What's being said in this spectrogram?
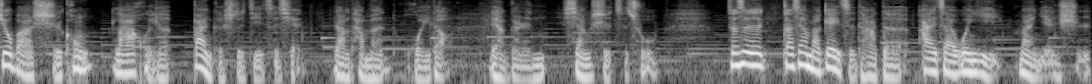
就把时空拉回了半个世纪之前，让他们回到两个人相识之初。这是 Garcia Marquez 他的《爱在瘟疫蔓延时》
